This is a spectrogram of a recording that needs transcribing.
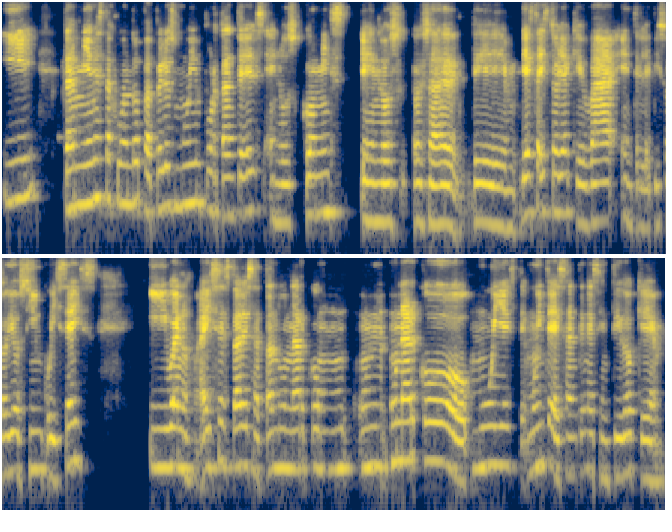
Y también está jugando papeles muy importantes en los cómics, en los, o sea, de, esta historia que va entre el episodio 5 y 6. Y bueno, ahí se está desatando un arco, un, arco muy, este, muy interesante en el sentido que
